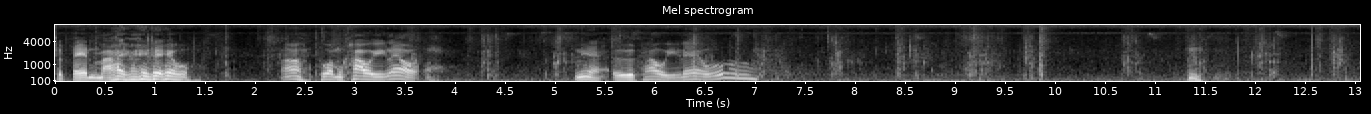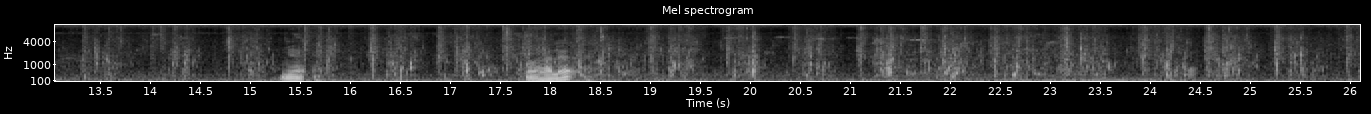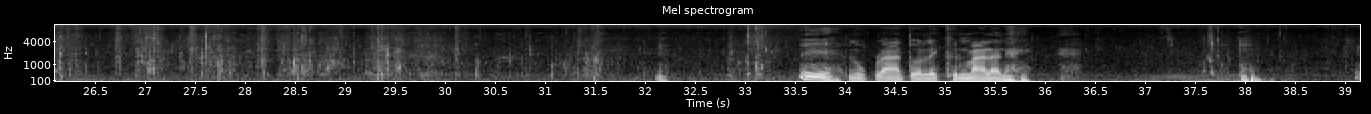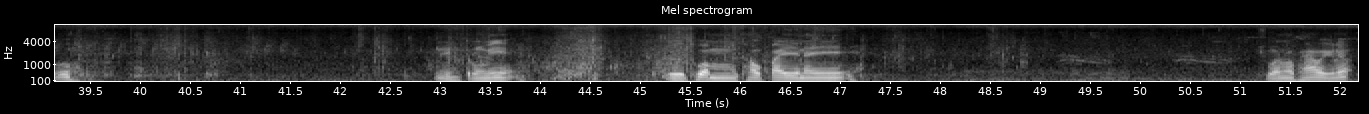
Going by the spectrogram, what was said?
สแตนบายไว้แล้วอ้าท่วมเข้าอีกแล้ว เนี่ยเออเข้าอีกแล้วโอ้เนี่ย มาแล้วนี่ลูกปลาตัวเล็กขึ้นมาแล้วเนี่ยโอ้นี่ตรงนี้ เออท่วมเข้าไปใน วนมะพร้าวอีกแล้ว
